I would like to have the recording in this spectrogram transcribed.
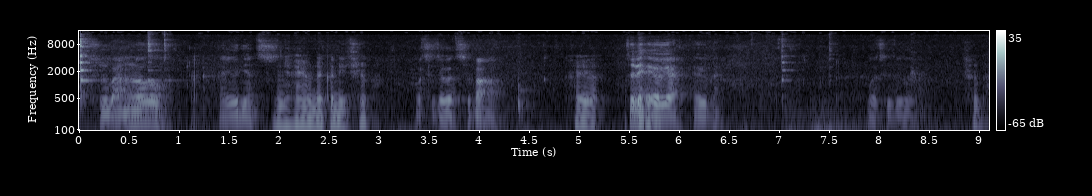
吃完喽，还有点吃，你还有那个你吃吧，我吃这个翅膀啊，可以了，这里还有呀，还有一块，我吃这个，吃吧。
